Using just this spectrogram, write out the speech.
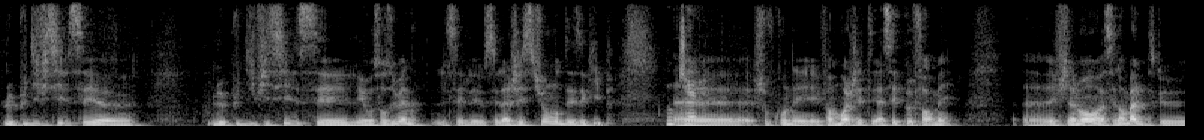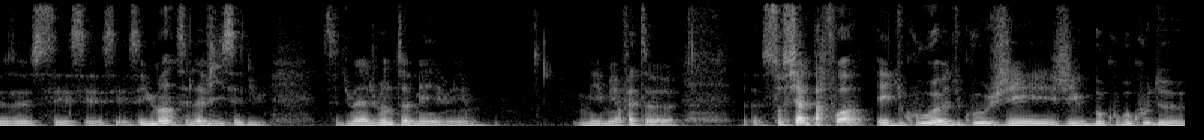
le plus difficile, c'est euh, le plus difficile, c'est les ressources humaines. C'est la gestion des équipes. Ok. Euh, je trouve qu'on est. Enfin, moi, j'ai été assez peu formé. Euh, et finalement, c'est normal parce que c'est c'est- c'est- c'est humain, c'est de la vie, c'est du, c'est du management, mais, mais, mais, mais en fait euh, euh, social parfois. Et du coup, euh, du coup j'ai eu beaucoup, beaucoup de,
